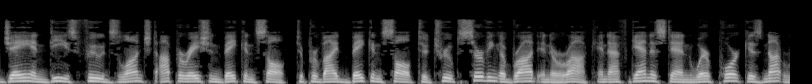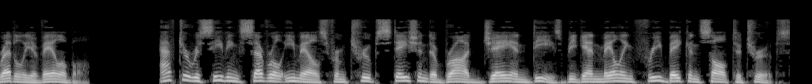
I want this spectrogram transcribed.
J&D's Foods launched Operation Bacon Salt to provide bacon salt to troops serving abroad in Iraq and Afghanistan where pork is not readily available. After receiving several emails from troops stationed abroad J&Ds began mailing free bacon salt to troops.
